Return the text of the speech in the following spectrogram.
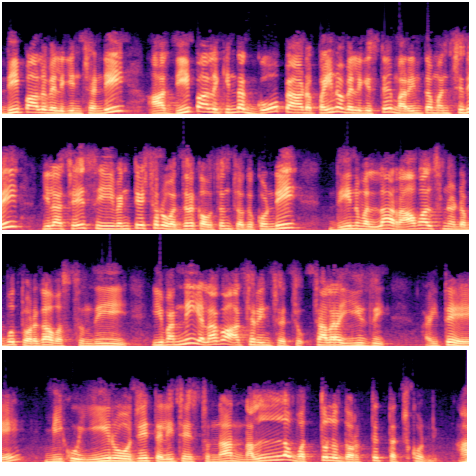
దీపాలు వెలిగించండి. ఆ దీపాల కింద గోపేడ పైన వెలిగిస్తే మరింత మంచిది. ఇలా చేసి వెంకటేశ్వర వజ్రకవచం చదువుకోండి. దీనివల్ల రావాల్సిన డబ్బు త్వరగా వస్తుంది. ఇవన్నీ ఎలాగో ఆచరించవచ్చు. చాలా ఈజీ. అయితే మీకు ఈ రోజే తెలియచేస్తున్న నల్ల ఒత్తులు దొరికితే తెచ్చుకోండి. ఆ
